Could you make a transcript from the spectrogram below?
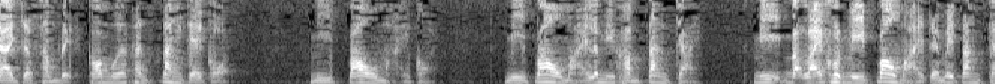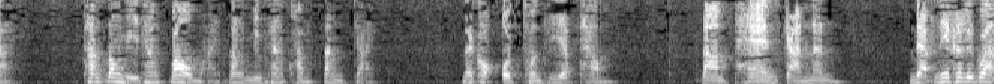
ด ๆ จะสำเร็จก็เมื่อท่านตั้งใจก่อน มีเป้าหมายก่อน มีเป้าหมายและมีความตั้งใจ มีหลายคนมีเป้าหมายแต่ไม่ตั้งใจ ท่านต้องมีทั้งเป้าหมาย ต้องมีทั้งความตั้งใจ และก็อดทนที่จะทำตามแผนการนั้น แบบนี้เขาเรียกว่า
